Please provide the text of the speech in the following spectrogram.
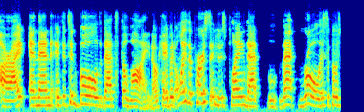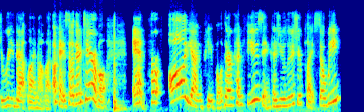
all right? And then if it's in bold that's the line okay? But only the person who's playing that that role is supposed to read that line out loud. Okay so they're terrible. And for all young people they're confusing because you lose your place. So we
